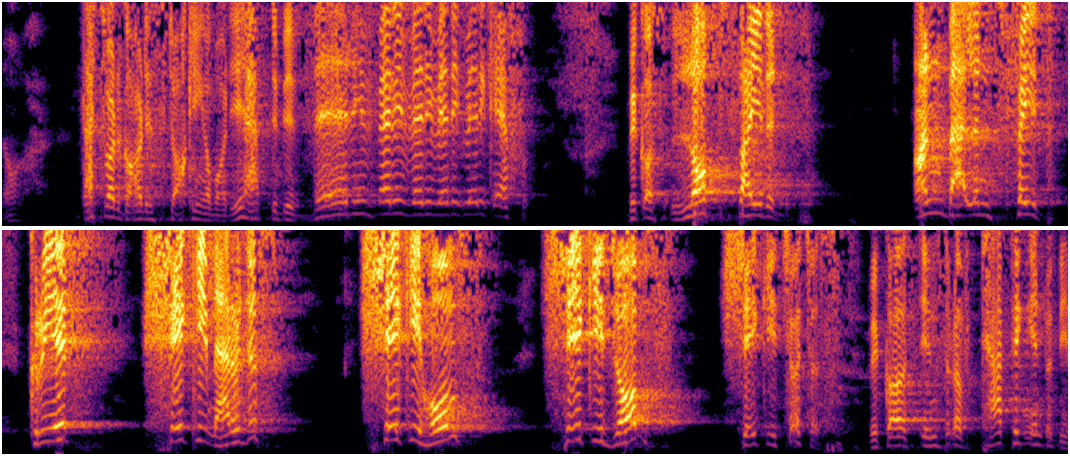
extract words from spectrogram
No. That's what God is talking about. You have to be very, very, very, very, very careful. Because lopsided, unbalanced faith creates shaky marriages, shaky homes, shaky jobs, shaky churches. Because instead of tapping into the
